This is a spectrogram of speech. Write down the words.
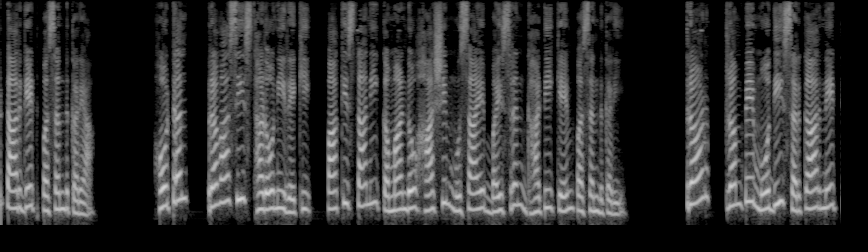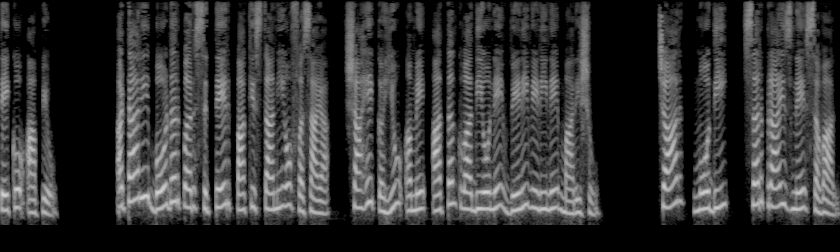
ટાર્ગેટ પસંદ કર્યા. હોટલ, પ્રવાસી સ્થળોની રેકી પાકિસ્તાની કમાન્ડો હાશિમ મુસાએ બૈસરન ઘાટી કેમ પસંદ કરી? ત્રણ, ટ્રમ્પે મોદી સરકારને ટેકો આપ્યો. અટારી બોર્ડર પર સિત્તેર પાકિસ્તાનીઓ ફસાયા, શાહે કહ્યું, અમે આતંકવાદીઓને વીણી વીણીને મારીશું. ચાર, મોદી સરપ્રાઇઝને સવાલ.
